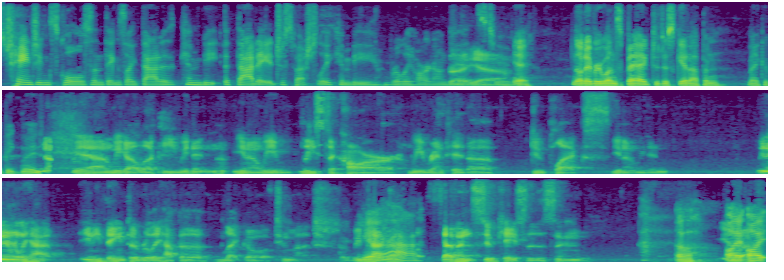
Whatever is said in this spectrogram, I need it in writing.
changing schools and things like that it can be at that age especially can be really hard on Right, kids yeah. too Yeah, not everyone's bag to just get up and make a big move. No, yeah, and we got lucky. We didn't, you know, we leased a car, we rented a duplex. You know, we didn't, we didn't really have anything to really have to let go of too much. So we Yeah, packed like seven suitcases, and Oh, You know. I, I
